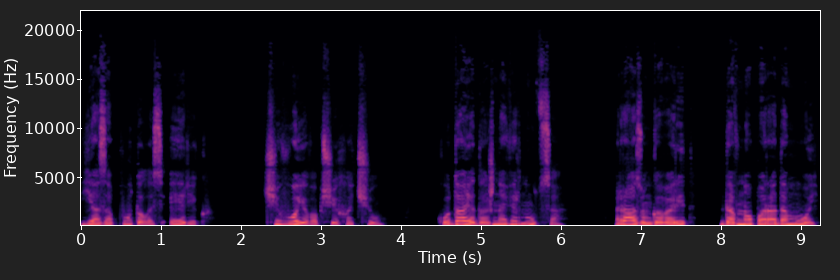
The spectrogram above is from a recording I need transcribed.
Я запуталась, Эрик. Чего я вообще хочу? Куда я должна вернуться? Разум говорит, давно пора домой,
